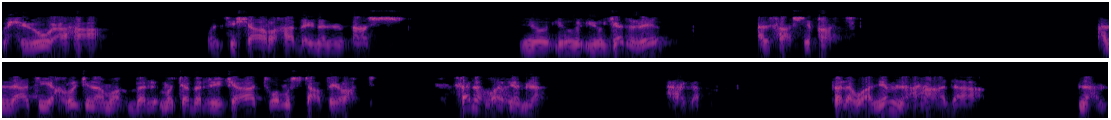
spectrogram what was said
وشيوعها وانتشارها بين الناس يجرئ الفاسقات اللاتي يخرجن متبرجات ومستعطرات. فله أن يمنع هذا. فله أن يمنع هذا. نعم.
